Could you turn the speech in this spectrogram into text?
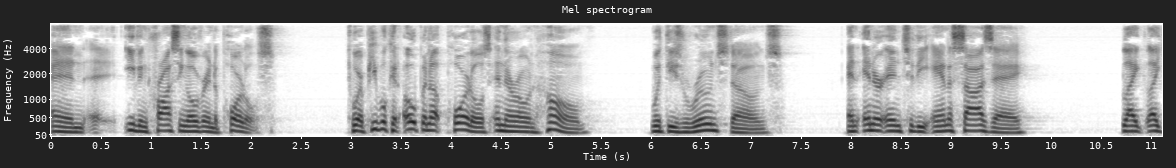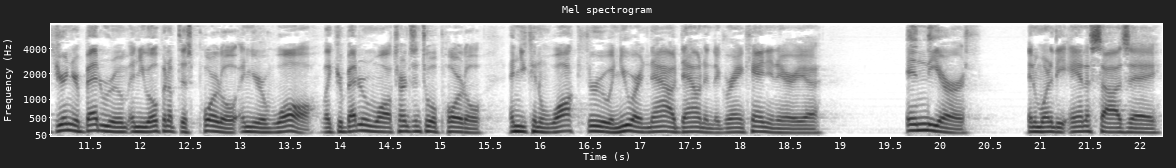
and uh, even crossing over into portals to where people could open up portals in their own home with these rune stones and enter into the Anasazi like like you're in your bedroom and you open up this portal and your wall like your bedroom wall turns into a portal and you can walk through and you are now down in the Grand Canyon area in the earth in one of the Anasazi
